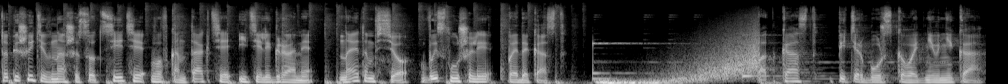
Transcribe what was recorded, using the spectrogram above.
то пишите в наши соцсети во Вконтакте и Телеграме. На этом все. Вы слушали ПДКаст. Подкаст Петербургского дневника.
